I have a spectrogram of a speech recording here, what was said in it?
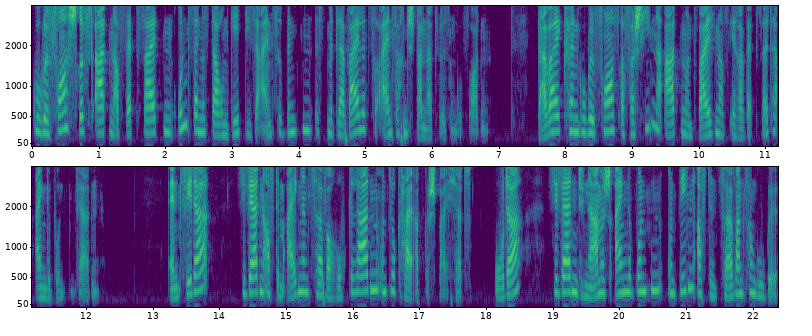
Google Fonds Schriftarten auf Webseiten und wenn es darum geht, diese einzubinden, ist mittlerweile zur einfachen Standardlösung geworden. Dabei können Google Fonds auf verschiedene Arten und Weisen auf Ihrer Webseite eingebunden werden. Entweder sie werden auf dem eigenen Server hochgeladen und lokal abgespeichert oder sie werden dynamisch eingebunden und liegen auf den Servern von Google.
